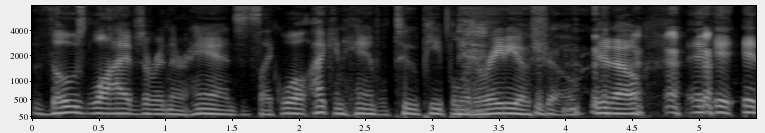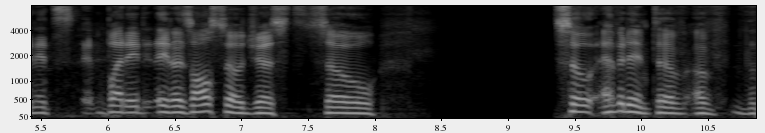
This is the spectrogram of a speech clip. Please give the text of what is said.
those lives are in their hands. It's like, well, I can handle two people at a radio show, you know, and, it, and it's but it it is also just so so evident of of the,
